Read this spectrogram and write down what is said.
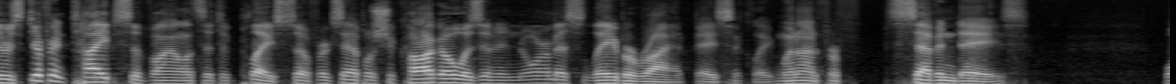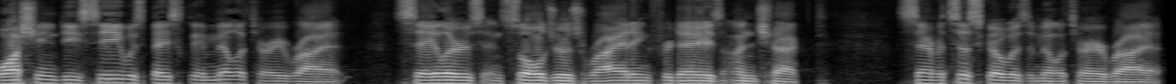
there's different types of violence that took place. So, for example, Chicago was an enormous labor riot. Basically, went on for seven days. Washington D.C. was basically a military riot. Sailors and soldiers rioting for days unchecked. San Francisco was a military riot.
